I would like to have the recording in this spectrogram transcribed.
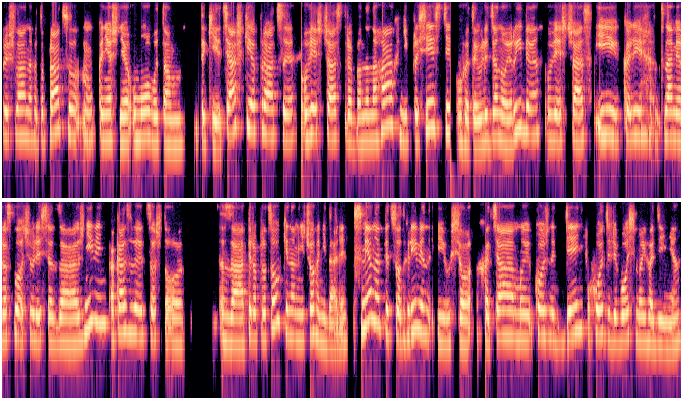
прыйшла на гэту працу ну, канешне умовы там такія цяжкія працы. Увесь час трэба на нагах не прысесці у гэтай ледзяной рыбе увесь час. І калі з нами расплочваліся за жнівень оказывается что за перапрацоўкі нам нічога не далі. Смена 500 гривен і ўсё. Хотя мы кожны дзень уходзілі 8 гадзіне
